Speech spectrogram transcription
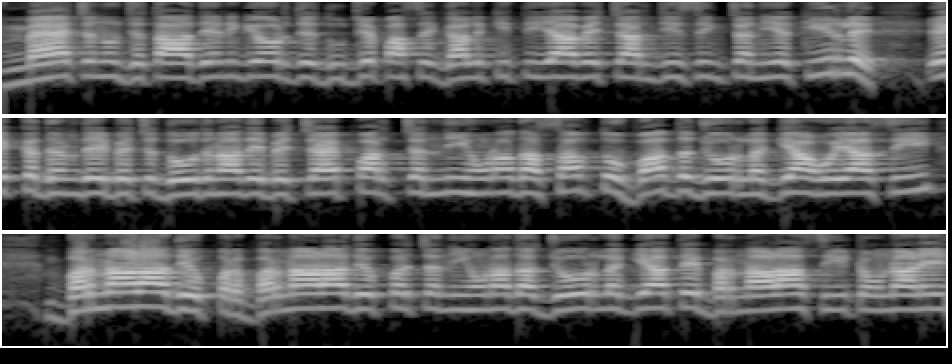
ਮੈਚ ਨੂੰ ਜਿਤਾ ਦੇਣਗੇ ਔਰ ਜੇ ਦੂਜੇ ਪਾਸੇ ਗੱਲ ਕੀਤੀ ਜਾਵੇ ਚਰਨਜੀਤ ਸਿੰਘ ਚੰਨੀ ਅਖੀਰਲੇ, ਇੱਕ ਦਿਨ ਦੇ ਵਿੱਚ, ਦੋ ਦਿਨਾਂ ਦੇ ਵਿੱਚ ਆਏ, ਪਰ ਚੰਨੀ ਹੋਣਾ ਦਾ ਸਭ ਤੋਂ ਵੱਧ ਜ਼ੋਰ ਲੱਗਿਆ ਹੋਇਆ ਸੀ ਬਰਨਾਲਾ ਦੇ ਉੱਪਰ, ਬਰਨਾਲਾ ਦੇ ਉੱਪਰ ਚੰਨੀ ਹੋਣਾ ਦਾ ਜ਼ੋਰ ਲੱਗਿਆ ਤੇ ਬਰਨਾਲਾ ਸੀਟ ਉਹਨਾਂ ਨੇ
